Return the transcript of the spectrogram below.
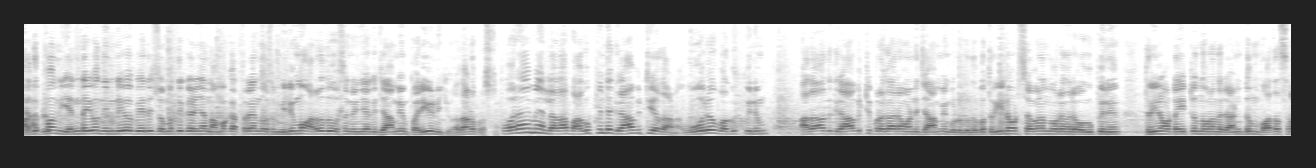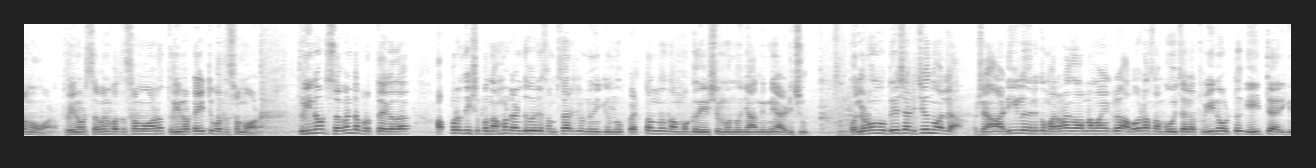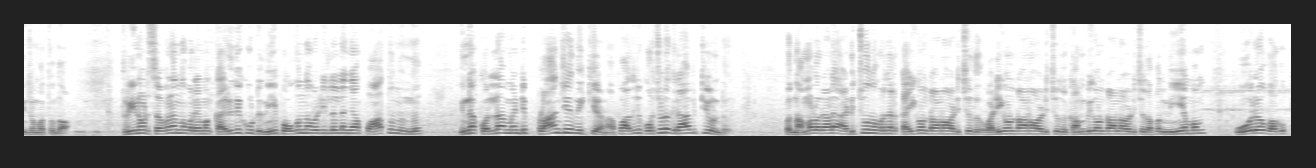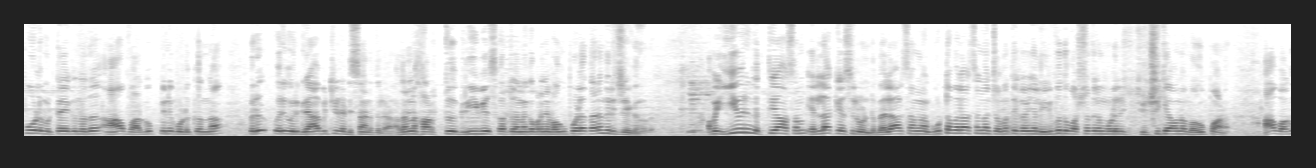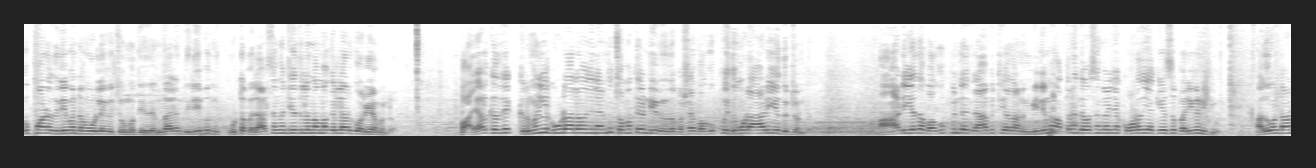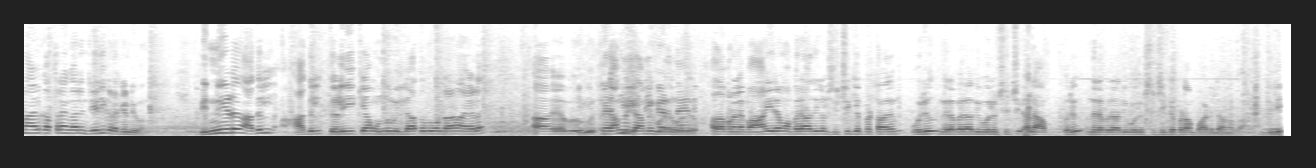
അതിപ്പം എന്റെയോ നിന്റെയോ പേര് ചുമത്തി കഴിഞ്ഞാൽ നമുക്ക് അത്രയും ദിവസം മിനിമം അറുപത് ദിവസം കഴിഞ്ഞാൽ ജാമ്യം പരിഗണിക്കും. അതാണ് പ്രശ്നം. പോരായ്മയല്ല അത് ആ വകുപ്പിന്റെ ഗ്രാവിറ്റി അതാണ്. ഓരോ വകുപ്പിനും അതാത് ഗ്രാവിറ്റി പ്രകാരമാണ് ജാമ്യം കൊടുക്കുന്നത്. ഇപ്പോൾ ത്രീ നോട്ട് സെവൻ എന്ന് പറയുന്ന വകുപ്പിന് ത്രീ നോട്ട് എയ്റ്റ് എന്ന് പറയുന്ന രണ്ടും വധശ്രമമാണ്. ത്രീ നോട്ട് സെവൻ വധശ്രമമാണ് ത്രീ നോട്ട് എയ്റ്റ് വധശ്രമമാണ്. ത്രീ നോട്ട് സെവന്റെ പ്രത്യേകത അപ്രതീക്ഷ ഇപ്പോൾ നമ്മൾ രണ്ടുപേരും സംസാരിച്ചുകൊണ്ട് നിൽക്കുന്നു പെട്ടെന്ന് നമുക്ക് ദേഷ്യം വന്നു ഞാൻ നിന്നെ അടിച്ചു. കൊല്ലണമെന്ന് ഉദ്ദേശം അടിച്ചതൊന്നും അല്ല പക്ഷേ ആ അടിയിൽ നിനക്ക് മരണകാരണമായ ഒരു അപകടം സംഭവിച്ചാൽ ത്രീ നോട്ട് എയ്റ്റ് ആയിരിക്കും ചുമത്തുന്നത് ത്രീ നോട്ട് സെവൻ എന്ന് പറയുമ്പോൾ കരുതിക്കൂട്ടി. നീ പോകുന്ന വഴിയിലെല്ലാം ഞാൻ പാത്തു നിന്ന് നിന്നെ കൊല്ലാൻ വേണ്ടി പ്ലാൻ ചെയ്ത് നിൽക്കുകയാണ്. അപ്പോൾ അതിന് കുറച്ചുകൂടെ ഗ്രാവിറ്റി ഉണ്ട്. അപ്പോൾ നമ്മൾ ഒരാളെ അടിച്ചു എന്ന് പറഞ്ഞാൽ കൈ കൊണ്ടാണോ അടിച്ചത് വടി കൊണ്ടാണോ അടിച്ചത് കമ്പി കൊണ്ടാണോ അടിച്ചത്? അപ്പോൾ നിയമം ഓരോ വകുപ്പുകളും ഇട്ടേക്കുന്നത് ആ വകുപ്പിന് കൊടുക്കുന്ന ഒരു ഒരു ഒരു ഗ്രാവിറ്റിയുടെ അടിസ്ഥാനത്തിലാണ്. അതാണ് ഹർട്ട് ഗ്രീവിയസ് ഹർട്ട് എന്നൊക്കെ പറഞ്ഞ വകുപ്പുകളെ തരംതിരിച്ചേക്കുന്നത് അപ്പോൾ ഈ ഒരു വ്യത്യാസം എല്ലാ കേസിലും ഉണ്ട്. ബലാത്സംഗം കൂട്ടബലാത്സംഗം ചുമത്തി കഴിഞ്ഞാൽ ഇരുപത് വർഷത്തിന് മുകളിൽ ശിക്ഷിക്കാവുന്ന വകുപ്പാണ്. ആ വകുപ്പാണ് ദിലീപിന്റെ മുകളിലേക്ക് ചുമത്തിയത്. എന്തായാലും ദിലീപ് കൂട്ടബലാത്സംഗം ചെയ്തില്ലെന്ന് ചെയ്തില്ല നമുക്ക് എല്ലാവർക്കും അറിയാമല്ലോ. അപ്പോൾ അയാൾക്കെതിരെ ക്രിമിനൽ ഗൂഢാലോചനയായിരുന്നു ചുമത്തേണ്ടിയിരുന്നത്. പക്ഷേ വകുപ്പ് ഇതും കൂടെ ആഡ് ചെയ്തിട്ടുണ്ട്. ആഡ് ചെയ്ത വകുപ്പിന്റെ ഗ്രാവിറ്റി അതാണ്. മിനിമം അത്രയും ദിവസം കഴിഞ്ഞാൽ കോടതി ആ കേസ് പരിഗണിക്കൂ. അതുകൊണ്ടാണ് അയാൾക്ക് അത്രയും കാലം ജയിലിൽ കിടക്കേണ്ടി വന്നത്. പിന്നീട് അതിൽ അതിൽ തെളിയിക്കാൻ ഒന്നുമില്ലാത്തത് കൊണ്ടാണ് അയാളെ അന്ന് ജാമ്യം കൊടുത്തത് അതാ പറഞ്ഞത്. അപ്പോൾ ആയിരം അപരാധികൾ ശിക്ഷിക്കപ്പെട്ടാലും ഒരു നിരപരാധി പോലും ശിക്ഷ അല്ല ഒരു നിരപരാധി പോലും ശിക്ഷിക്കപ്പെടാൻ പാടില്ല എന്നുള്ളതാണ്.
